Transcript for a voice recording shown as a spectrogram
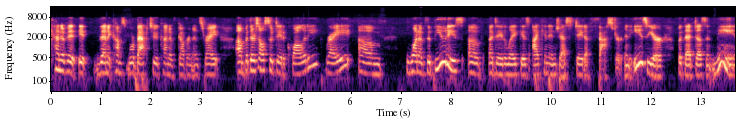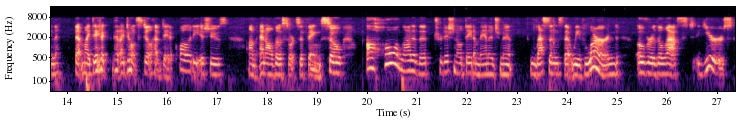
kind of it it then it comes we're back to kind of governance, right? Um, but there's also data quality, right? Um, one of the beauties of a data lake is I can ingest data faster and easier, but that doesn't mean that my data that I don't still have data quality issues um, and all those sorts of things. So a whole lot of the traditional data management lessons that we've learned over the last years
